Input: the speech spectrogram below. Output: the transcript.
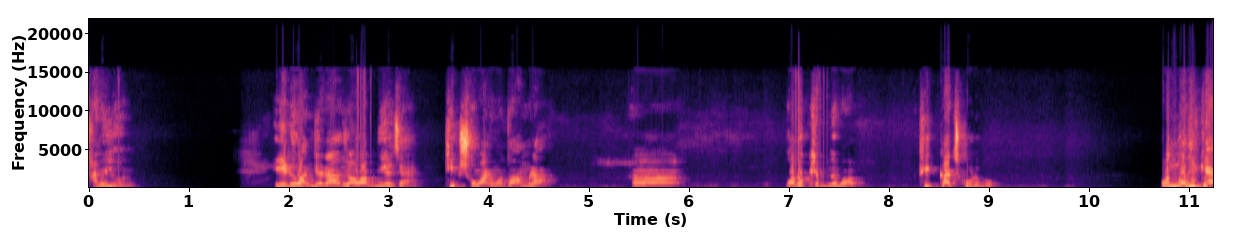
সামিল হন। এডওয়ান যেটা জবাব দিয়েছে, ঠিক সময় মতো আমরা পদক্ষেপ নেব, ঠিক কাজ করব। অন্যদিকে,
